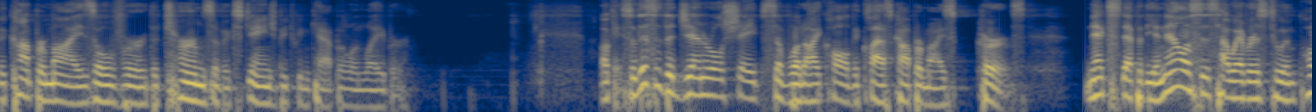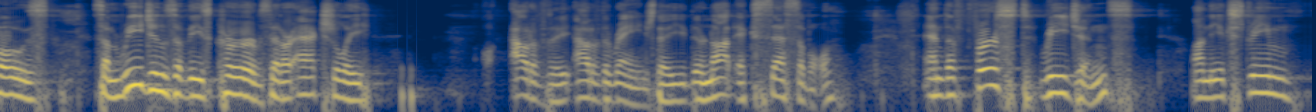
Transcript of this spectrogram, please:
the compromise over the terms of exchange between capital and labor. Okay, so this is the general shapes of what I call the class compromise curves. Next step of the analysis, however, is to impose some regions of these curves that are actually out of the, out of the range. They, they're not accessible. And the first regions on the extreme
